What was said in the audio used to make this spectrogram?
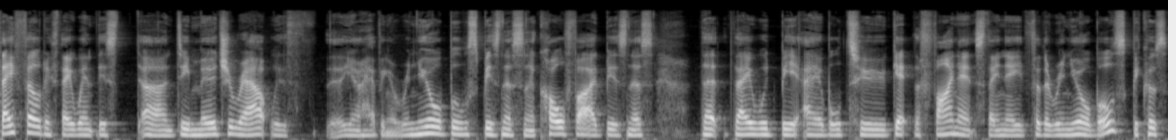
They felt if they went this uh, demerger route with uh, you know having a renewables business and a coal fired business, that they would be able to get the finance they need for the renewables because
